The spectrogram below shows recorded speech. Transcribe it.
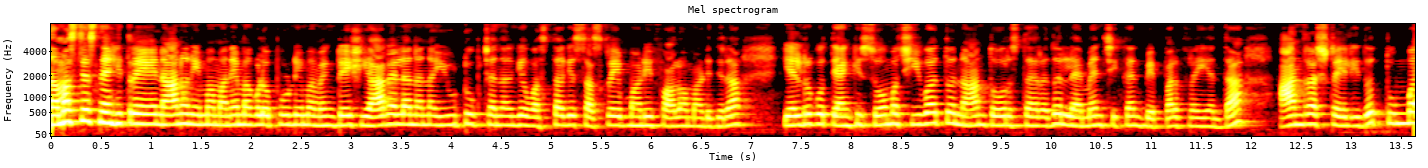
ನಮಸ್ತೆ ಸ್ನೇಹಿತರೆ, ನಾನು ನಿಮ್ಮ ಮನೆ ಮಗಳು ಪೂರ್ಣಿಮಾ ವೆಂಕಟೇಶ್. ಯಾರೆಲ್ಲ ನನ್ನ ಯೂಟ್ಯೂಬ್ ಚಾನಲ್ಗೆ ಹೊಸ್ದಾಗಿ ಸಬ್ಸ್ಕ್ರೈಬ್ ಮಾಡಿ ಫಾಲೋ ಮಾಡಿದ್ದೀರಾ, ಎಲ್ರಿಗೂ ಥ್ಯಾಂಕ್ ಯು ಸೋ ಮಚ್ ಇವತ್ತು ನಾನು ತೋರಿಸ್ತಾ ಇರೋದು ಲೆಮನ್ ಚಿಕನ್ ಪೆಪ್ಪರ್ ಫ್ರೈ ಅಂತ. ಆಂಧ್ರ ಸ್ಟೈಲ್ ಇದು. ತುಂಬಾ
